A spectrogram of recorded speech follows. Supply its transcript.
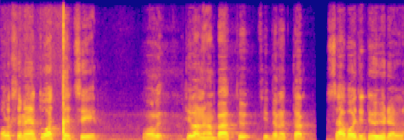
Oliko se meidän tuotteet siinä? Oli. Tilannehan päättyi siten, että Sä voitit yhdellä.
